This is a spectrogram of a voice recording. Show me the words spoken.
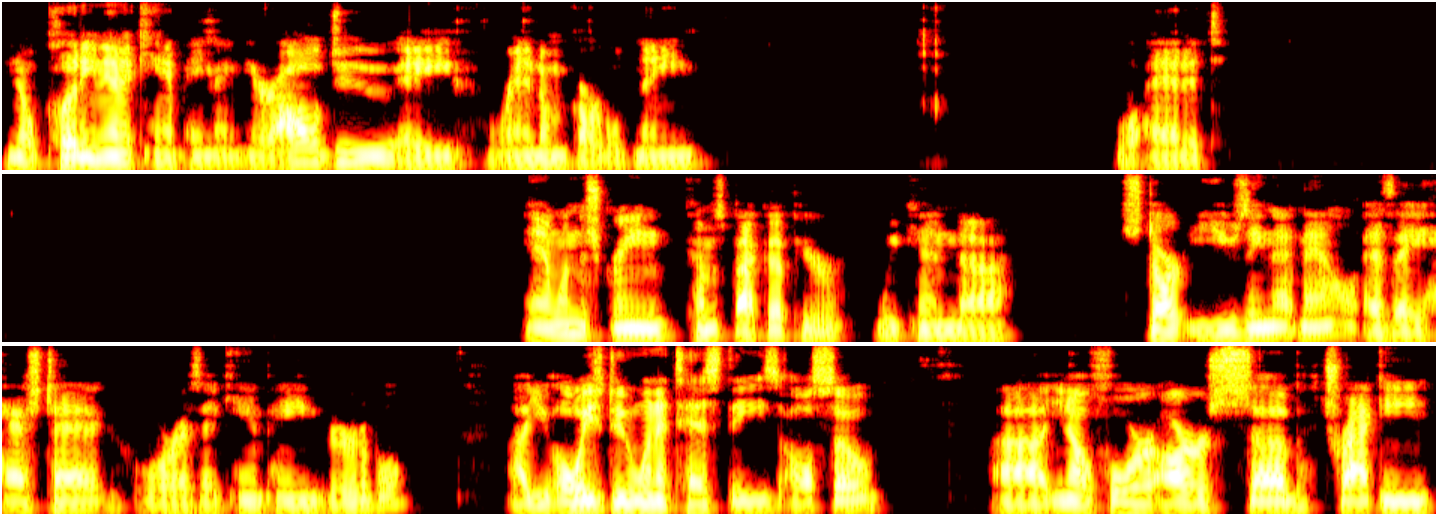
you know, putting in a campaign name here. I'll do a random garbled name. We'll add it. And when the screen comes back up here, we can uh, start using that now as a hashtag or as a campaign veritable. Uh, you always do want to test these also. Uh, you know, for our sub tracking,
